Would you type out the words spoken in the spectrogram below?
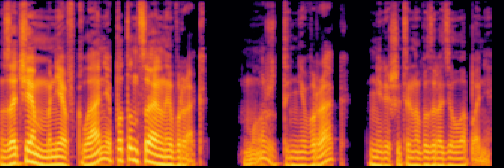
Зачем мне в клане потенциальный враг? Может, и не враг, — нерешительно возразил Лапани.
